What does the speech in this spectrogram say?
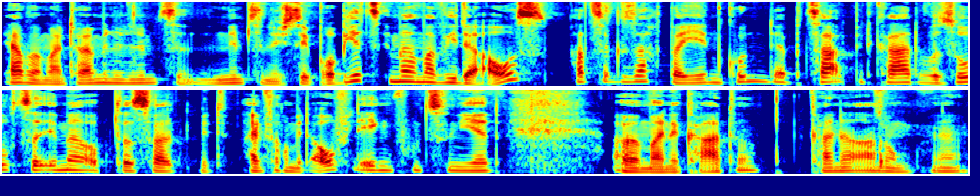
Ja, aber mein Terminal nimmt sie, nimmt sie nicht. Sie probiert es immer mal wieder aus, hat sie gesagt, bei jedem Kunden, der bezahlt mit Karte, versucht sie immer, ob das halt mit einfach mit Auflegen funktioniert. Aber meine Karte, keine Ahnung, ja.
